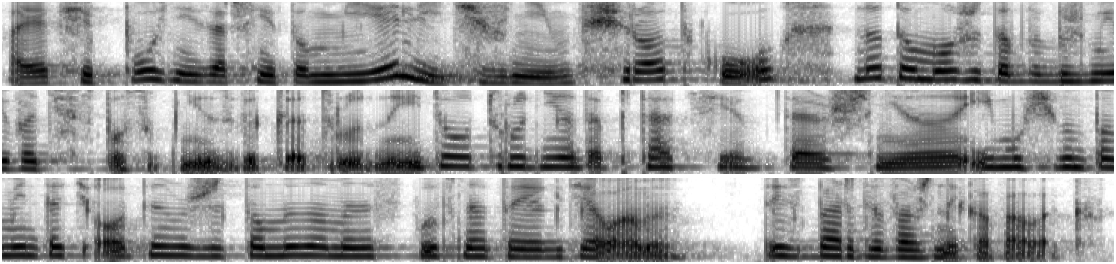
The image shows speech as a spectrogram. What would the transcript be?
a jak się później zacznie to mielić w nim, w środku, no to może to wybrzmiewać w sposób niezwykle trudny i to utrudni adaptację też, nie? I musimy pamiętać o tym, że to my mamy wpływ na to, jak działamy. To jest bardzo ważny kawałek.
